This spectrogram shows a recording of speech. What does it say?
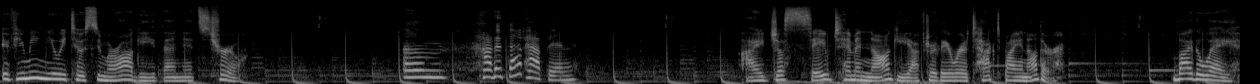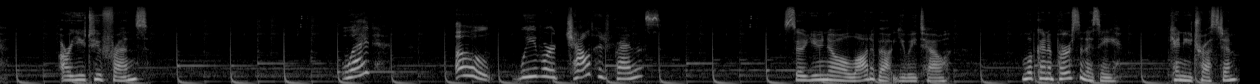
If you mean Yuito Sumeragi, then it's true. Um, how did that happen? I just saved him and Nagi after they were attacked by another. By the way, are you two friends? What? Oh, we were childhood friends. So you know a lot about Yuito. What kind of person is he? Can you trust him?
